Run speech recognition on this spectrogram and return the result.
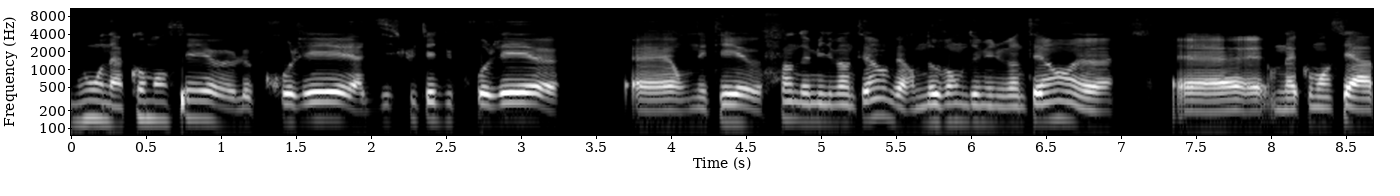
Nous, on a commencé le projet, à discuter du projet. On était fin 2021, vers novembre 2021. Euh, on a commencé à,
